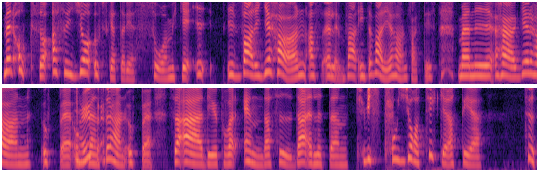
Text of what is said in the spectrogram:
men också, alltså jag uppskattar det så mycket. I, i varje hörn, alltså, eller var, inte varje hörn faktiskt, men i höger hörn uppe och ja, vänster hörn uppe så är det ju på varenda sida en liten kvist. Och jag tycker att det typ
